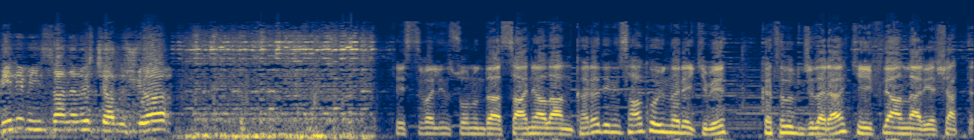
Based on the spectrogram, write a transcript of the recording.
bilim insanımız çalışıyor. Festivalin sonunda sahne alan Karadeniz Halk Oyunları ekibi katılımcılara keyifli anlar yaşattı.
